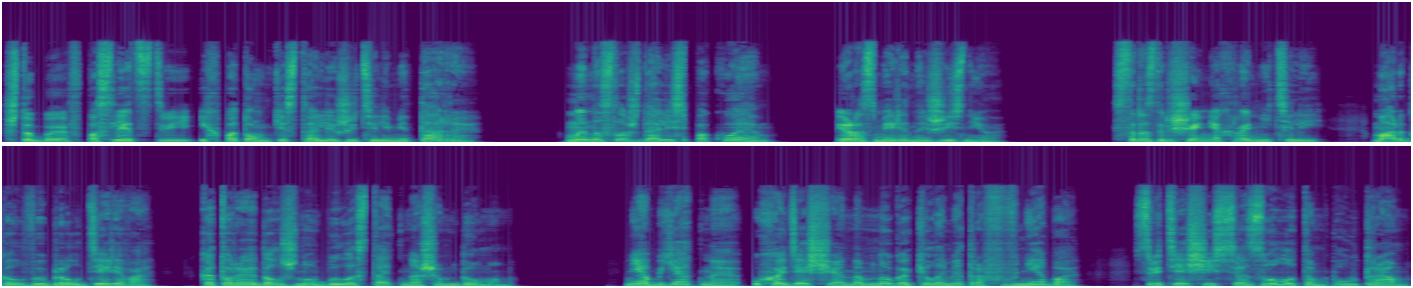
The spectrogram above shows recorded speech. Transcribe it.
чтобы впоследствии их потомки стали жителями Тары, мы наслаждались покоем и размеренной жизнью. С разрешения хранителей Маргал выбрал дерево, которое должно было стать нашим домом. Необъятное, уходящее на много километров в небо, светящееся золотом по утрам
